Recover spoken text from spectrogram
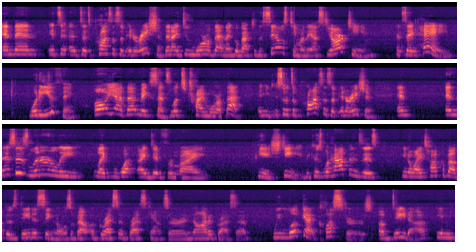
and then it's a, it's a process of iteration. Then I do more of that, and I go back to the sales team or the SDR team and say, "Hey, what do you think? Oh yeah, that makes sense. Let's try more of that." And you, so it's a process of iteration, and and this is literally like what I did for my PhD because what happens is, you know, I talk about those data signals about aggressive breast cancer and not aggressive. We look at clusters of data in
